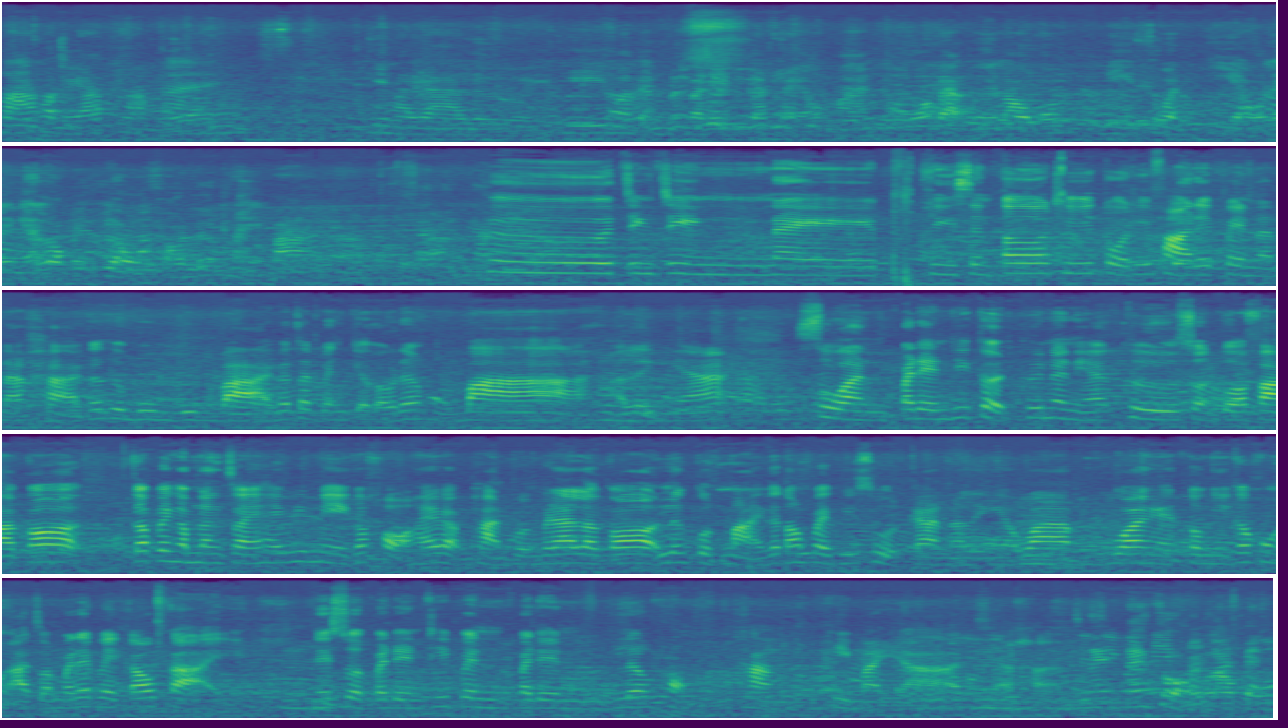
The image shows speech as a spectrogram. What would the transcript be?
ฟ้าขออนุญาตถามเรื่องที่มายาเลยที่มันเป็นประเด็นกระแสออกมาเนอะว่าแบบเออเราก็มีส่วนเกี่ยวอะไรเงี้ยเราไปเกี่ยวกับเขาเรื่องไหนบ้างนะคือจริงๆในพรีเซนเตอร์ที่ตัวที่ฟ้าได้เป็นนะนะคะ ก็คือบูมบูมบาร์ก็จะเป็นเกี่ยวกับเรื่องของบาร์อะไรเงี้ยส่วนประเด็นที่เกิดขึ้นอันเนี้ยคือส่วนตัวฟ้าก็ก็เป็นกำลังใจให้พี่เมย์ก็ขอให้แบบผ่านพ้นไปได้ แล้วก็เรื่องกฎหมายก็ต้องไปพิสูจน์กันอะไรเงี้ยว่าว่าไงตรงนี้ก็คงอาจจะไม่ได้ไปก้าวไก่ ในส่วนประเด็นที่เป็นประเด็นเรื่องของทางพีมายาเนี่ยค่ะในในส่วนของเราเป็น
